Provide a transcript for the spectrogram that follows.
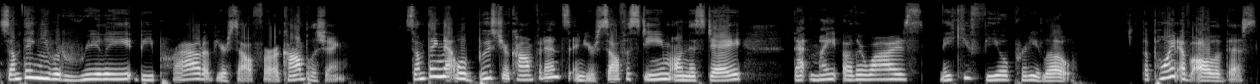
Something you would really be proud of yourself for accomplishing something that will boost your confidence and your self esteem on this day that might otherwise make you feel pretty low. The point of all of this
